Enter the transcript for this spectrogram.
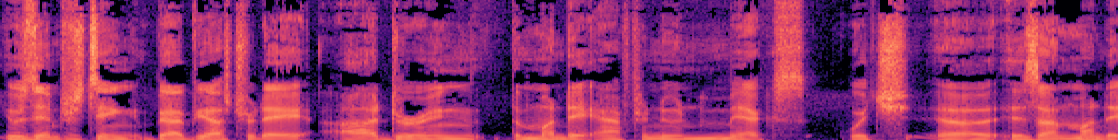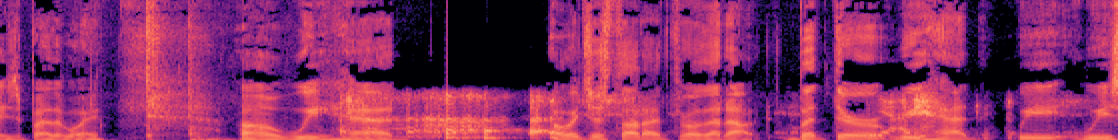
it was interesting, Bev, yesterday uh, during the Monday afternoon mix, which uh, is on Mondays, by the way. Uh, we had. oh, I just thought I'd throw that out. But there, we had we we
